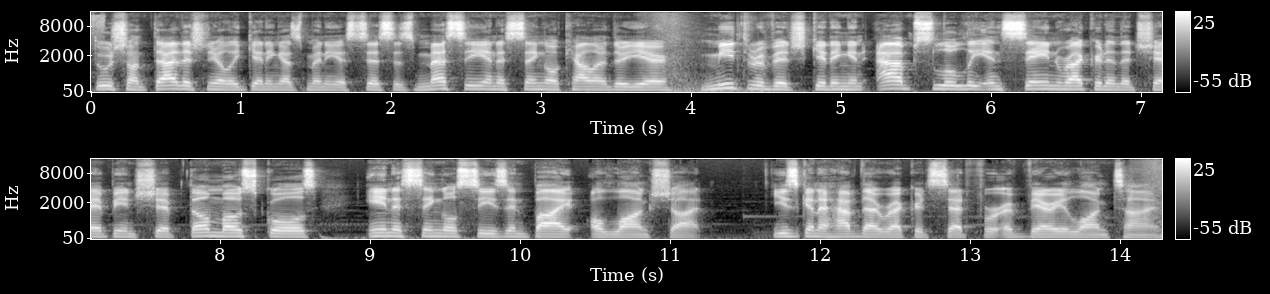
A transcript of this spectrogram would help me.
Dusan Tadic nearly getting as many assists as Messi in a single calendar year. Mitrovic getting an absolutely insane record in the championship, the most goals in a single season by a long shot he's going to have that record set for a very long time.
